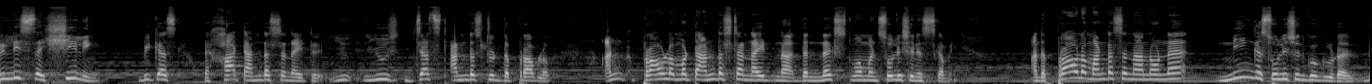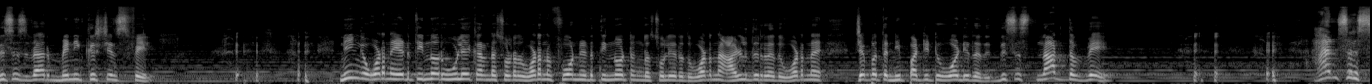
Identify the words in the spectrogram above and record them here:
release the healing because heart understand ஆயிட்டு you you just understood the problem and problem மட்டும் அண்டர்ஸ்டாண்ட் ஆயிட்டுனா the next moment solution is coming அந்த ப்ராப்ளம் அண்டர்ஸ்டாண்ட் ஆனோடனே நீங்கள் சொல்யூஷன் கொடுக்கக்கூடாது this is where many Christians fail நீங்கள் உடனே எடுத்து இன்னொரு ஊழியக்காரண்ட சொல்கிறது உடனே ஃபோன் எடுத்து இன்னொருத்தவங்களை சொல்லிடுறது உடனே அழுதுறது உடனே ஜெபத்தை நிப்பாட்டிட்டு ஓடிடுறது. This is not the way answer is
